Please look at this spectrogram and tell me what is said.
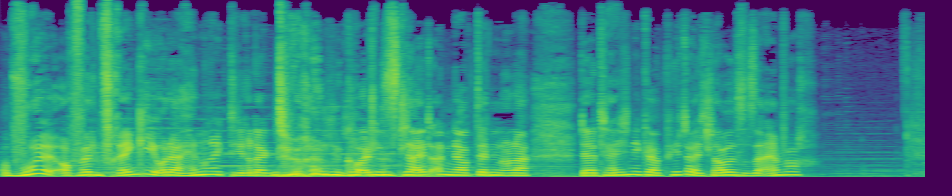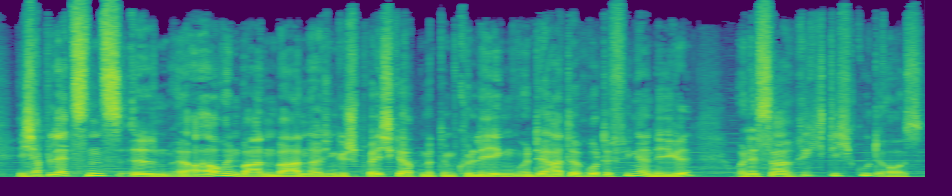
Obwohl, auch wenn Frankie oder Henrik, die Redakteure, ein goldenes Kleid angehabt hätten oder der Techniker Peter, ich glaube, es ist einfach Ich habe letztens, äh, auch in Baden-Baden, habe ich ein Gespräch gehabt mit einem Kollegen und der hatte rote Fingernägel und es sah richtig gut aus.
